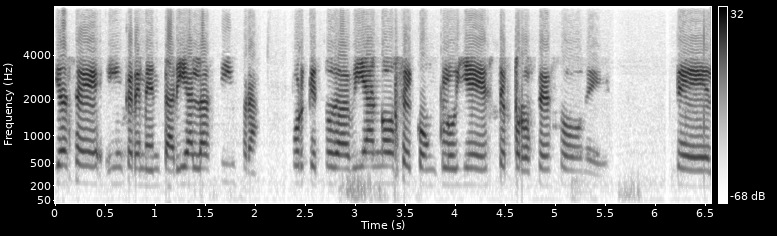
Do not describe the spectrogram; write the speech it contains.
ya se incrementaría la cifra, porque todavía no se concluye este proceso de, de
